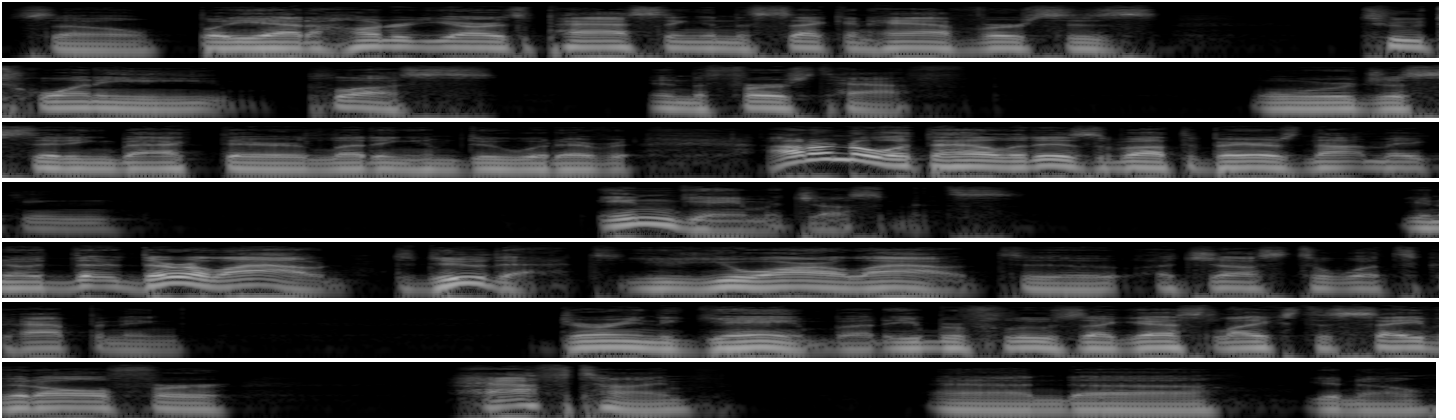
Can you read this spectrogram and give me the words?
So, but he had 100 yards passing in the second half versus 220 plus in the first half when we were just sitting back there letting him do whatever. I don't know what the hell it is about the Bears not making in-game adjustments. You know, they're, they're allowed to do that. You you are allowed to adjust to what's happening during the game, but Eberflus, I guess, likes to save it all for halftime, and uh, you know,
